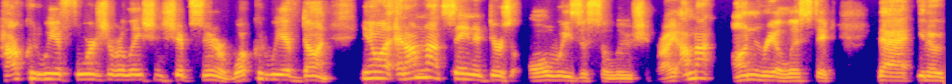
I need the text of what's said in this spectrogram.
how could we have forged a relationship sooner? What could we have done? You know? And I'm not saying that there's always a solution, right? I'm not unrealistic that, you know,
